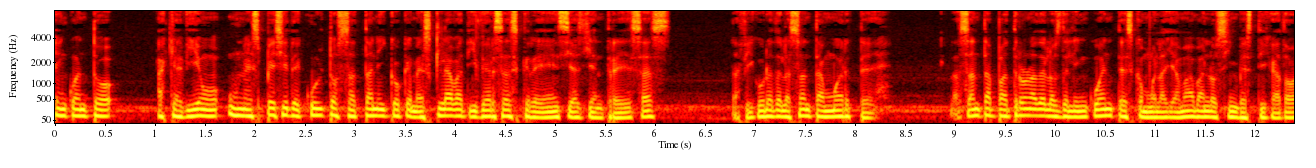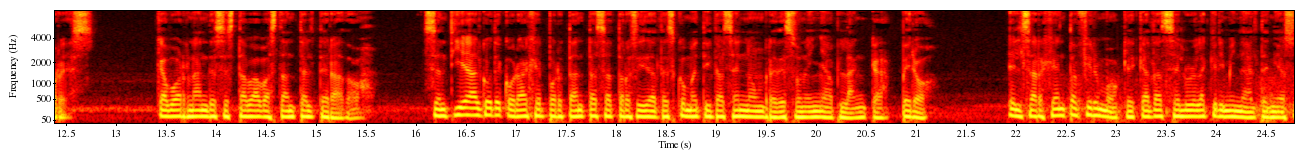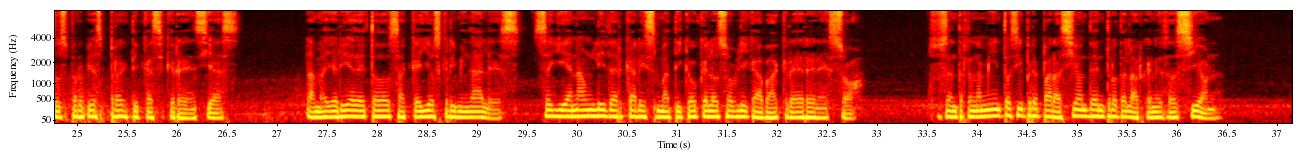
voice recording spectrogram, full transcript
En cuanto a que había una especie de culto satánico que mezclaba diversas creencias y entre esas, la figura de la Santa Muerte, la santa patrona de los delincuentes como la llamaban los investigadores. Cabo Hernández estaba bastante alterado. Sentía algo de coraje por tantas atrocidades cometidas en nombre de su niña blanca, pero el sargento afirmó que cada célula criminal tenía sus propias prácticas y creencias. La mayoría de todos aquellos criminales seguían a un líder carismático que los obligaba a creer en eso. Sus entrenamientos y preparación dentro de la organización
